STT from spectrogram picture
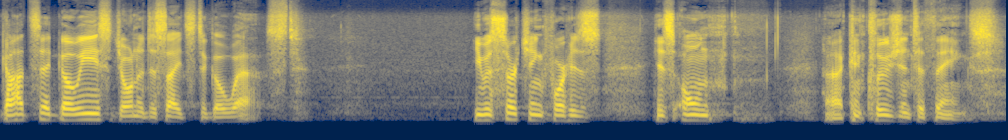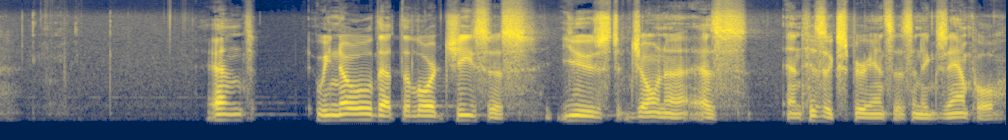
God said, Go east. Jonah decides to go west. He was searching for his, his own uh, conclusion to things. And we know that the Lord Jesus used Jonah as and his experience as an example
